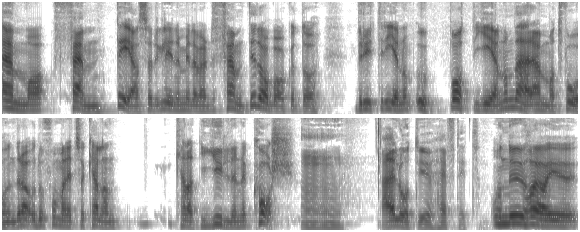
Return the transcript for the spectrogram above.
MA50, alltså det glidande medelvärdet 50 dagar bakåt då, bryter igenom uppåt genom det här MA200 och då får man ett så kallat, kallat gyllene kors. Mm. Ja, det låter ju häftigt. Och nu har jag ju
